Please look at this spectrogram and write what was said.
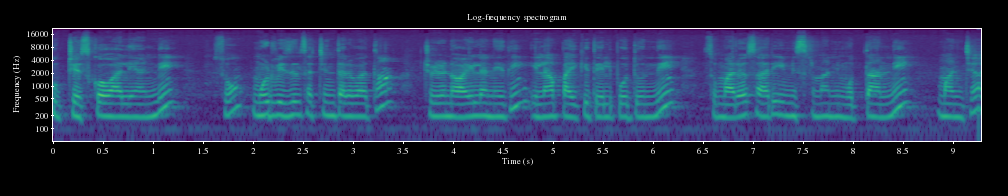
కుక్ చేసుకోవాలి అండి. సో మూడు విజిల్స్ వచ్చిన తర్వాత చూడండి ఆయిల్ అనేది ఇలా పైకి తేలిపోతుంది. సో మరోసారి ఈ మిశ్రమాన్ని మొత్తాన్ని మంచిగా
